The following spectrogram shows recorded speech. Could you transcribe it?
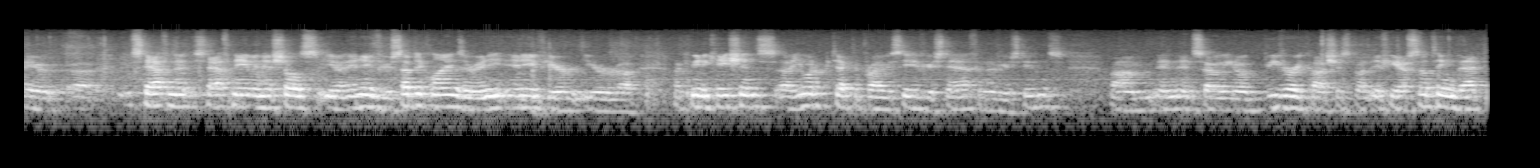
uh, staff, staff name initials, you know, any of your subject lines or any, any of your, your uh, communications. Uh, You want to protect the privacy of your staff and of your students. Um, And, and so, you know, be very cautious, but if you have something that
